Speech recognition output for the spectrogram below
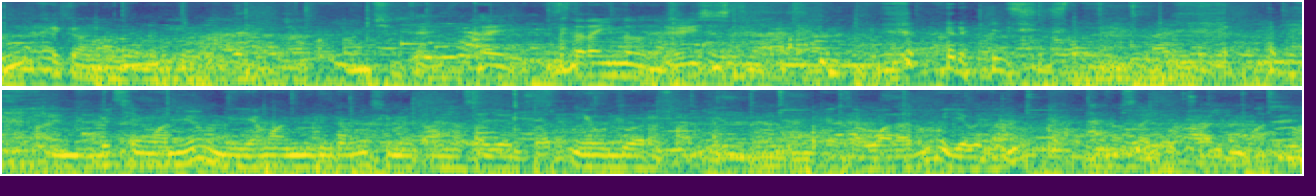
ነው አፍሪካ ነው ብቻ ማንኛውም የማሚ ደግሞ ሲመጣ እናሳያችኋለን። የሁሉ ወረፋ አለ። ከዛ በኋላ ደግሞ እየበላ እናሳያችኋለን ማለት ነው።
